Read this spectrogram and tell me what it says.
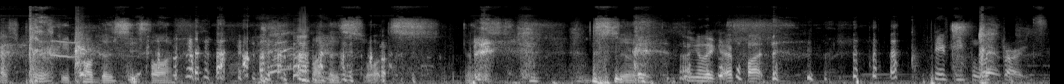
As Penske ponders his life, ponders what's next. Still, I'm gonna go putt. 54 strokes.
